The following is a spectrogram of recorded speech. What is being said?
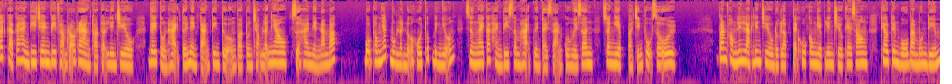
Tất cả các hành vi trên vi phạm rõ ràng thỏa thuận liên triều, gây tổn hại tới nền tảng tin tưởng và tôn trọng lẫn nhau giữa hai miền Nam Bắc. Bộ Thống nhất một lần nữa hối thúc Bình Nhưỡng dừng ngay các hành vi xâm hại quyền tài sản của người dân, doanh nghiệp và chính phủ Seoul. Văn phòng liên lạc Liên Triều được lập tại khu công nghiệp Liên Triều Kaesong theo tuyên bố bàn môn điếm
